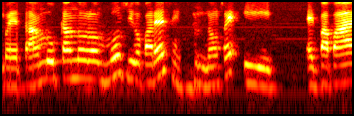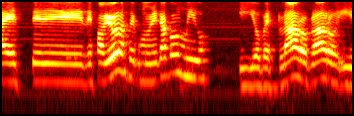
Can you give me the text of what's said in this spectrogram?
Pues estaban buscando los músicos, parece, no sé, y el papá este de, de Fabiola se comunica conmigo y yo, pues claro, claro. Y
